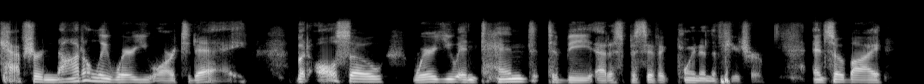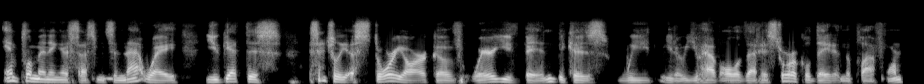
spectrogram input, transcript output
capture not only where you are today, but also where you intend to be at a specific point in the future. And so by implementing assessments in that way, you get this essentially a story arc of where you've been because we, you know, you have all of that historical data in the platform,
